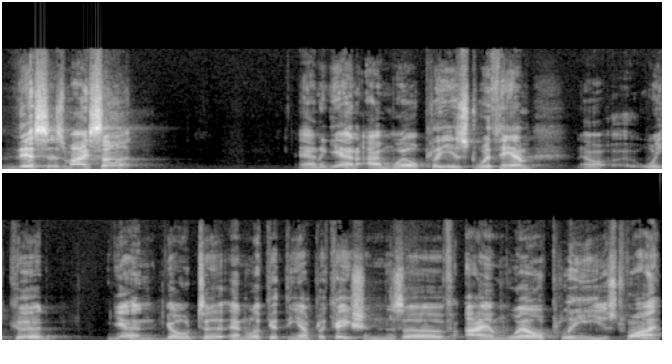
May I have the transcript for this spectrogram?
This is my son. And again, I'm well pleased with him. Now, we could again go to and look at the implications of I am well pleased. Why?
